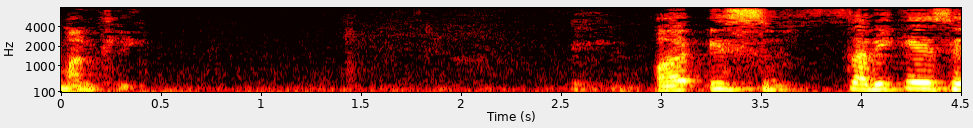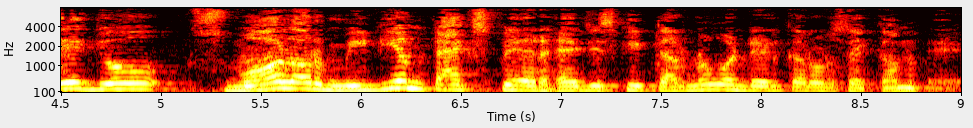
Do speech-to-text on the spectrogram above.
मंथली और इस तरीके से जो स्मॉल और मीडियम टैक्स पेयर है, जिसकी टर्नओवर डेढ़ करोड़ से कम है,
